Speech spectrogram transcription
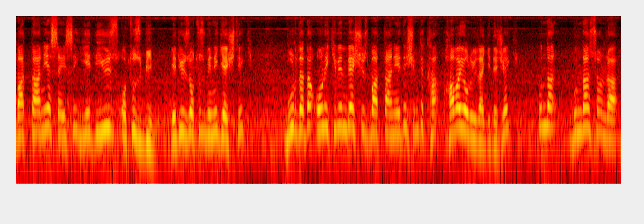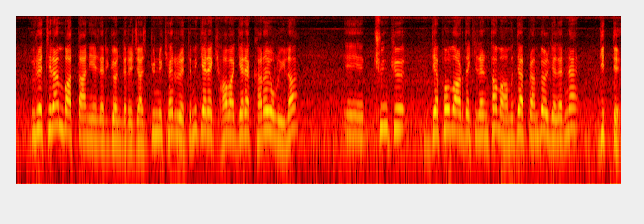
battaniye sayısı 730 bin. 730 bini geçtik. Burada da 12.500 battaniye de şimdi hava yoluyla gidecek. Bundan, bundan sonra üretilen battaniyeleri göndereceğiz. Günlük her üretimi gerek hava gerek karayoluyla. E, çünkü depolardakilerin tamamı deprem bölgelerine gitti.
